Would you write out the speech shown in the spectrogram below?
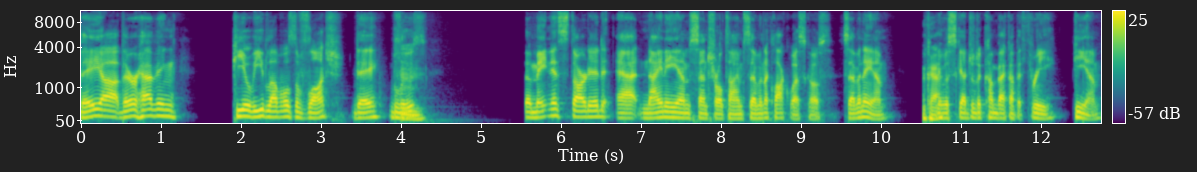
they uh they're having PoE levels of launch day blues. The maintenance started at 9 a.m. Central Time, 7 o'clock West Coast, 7 a.m. Okay. It was scheduled to come back up at 3 p.m.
